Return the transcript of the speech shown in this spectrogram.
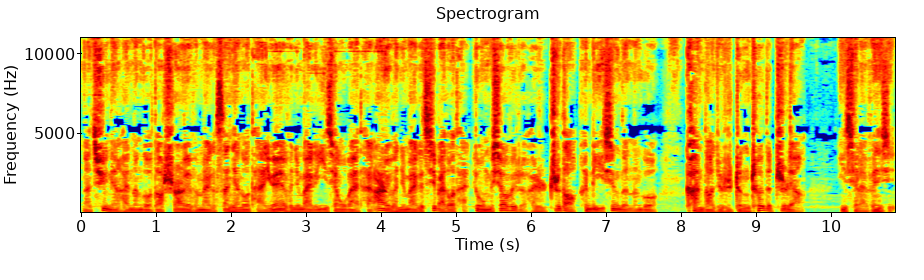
那去年还能够到十二月份卖个三千多台，元月份就卖个一千五百台，二月份就卖个七百多台。就我们消费者还是知道很理性的，能够看到就是整车的质量，一起来分析。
